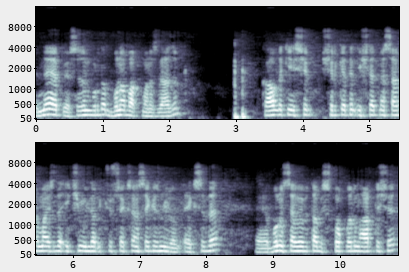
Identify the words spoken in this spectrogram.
Ne yapıyor? Sizin burada buna bakmanız lazım. Kaldı ki şir- şirketin işletme sermayesi de 2 milyar 388 milyon eksi de. Bunun sebebi tabi stokların artışı,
